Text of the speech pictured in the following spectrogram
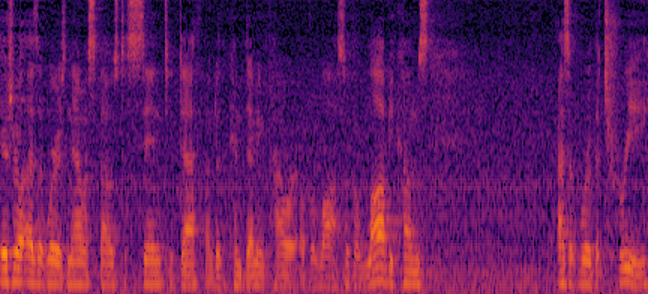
Israel, as it were, is now espoused to sin, to death, under the condemning power of the law. So the law becomes, as it were, the tree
